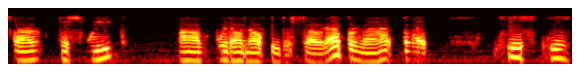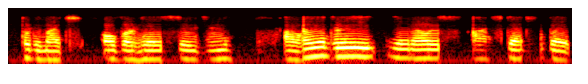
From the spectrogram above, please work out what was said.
start this week. Um, we don't know if he just showed up or not, but he's he's pretty much over his surgery. Uh, Landry, you know, is on schedule, but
